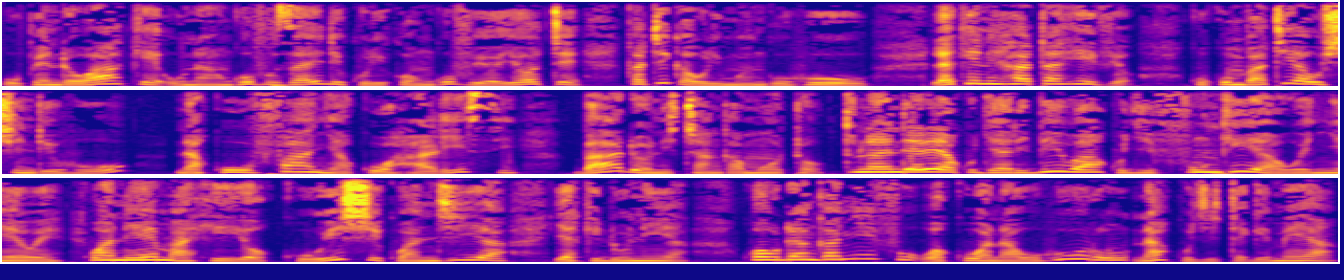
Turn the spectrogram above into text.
upendo wake una nguvu zaidi kuliko nguvu yoyote katika ulimwengu huu. Lakini hata hivyo, kukumbatia ushindi huu na kuufanya kuwa halisi bado ni changamoto. Tunaendelea kujaribiwa kujifungia wenyewe kwa neema hiyo, kuishi kwa njia ya kidunia kwa udanganyifu wa kuwa na uhuru na kujitegemea.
